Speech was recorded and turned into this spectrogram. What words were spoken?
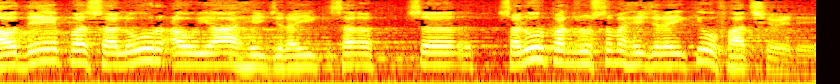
او د پسلور او یا هجری سلور پنځوسمه هجری کې وفات شوه دی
